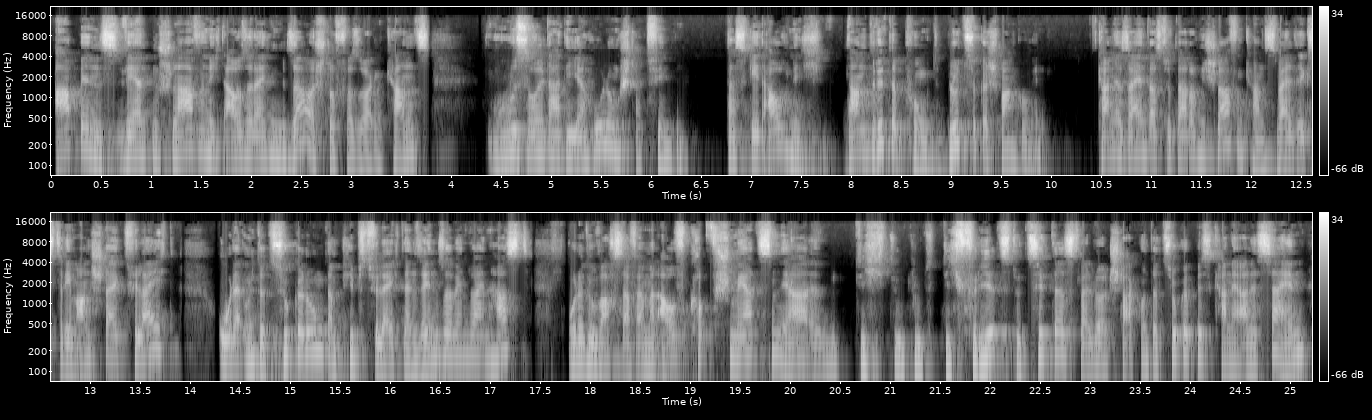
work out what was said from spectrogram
abends während dem Schlafen nicht ausreichend mit Sauerstoff versorgen kannst, wo soll da die Erholung stattfinden? Das geht auch nicht. Dann dritter Punkt, Blutzuckerschwankungen. Kann ja sein, dass du dadurch nicht schlafen kannst, weil es extrem ansteigt vielleicht. Oder Unterzuckerung, dann piepst vielleicht dein Sensor, wenn du einen hast. Oder du wachst auf einmal auf, Kopfschmerzen, ja, dich, du, du, dich frierst, du zitterst, weil du halt stark unterzuckert bist, kann ja alles sein.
